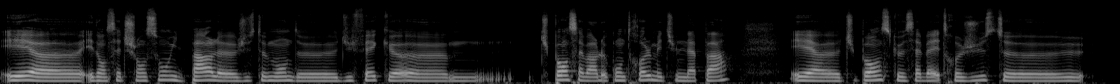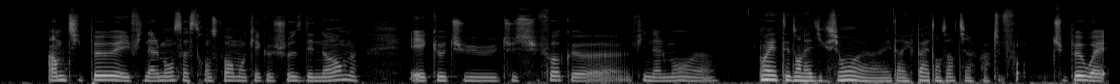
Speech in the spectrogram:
et dans cette chanson, il parle euh, justement de, du fait que euh, tu penses avoir le contrôle, mais tu ne l'as pas. Et euh, tu penses que ça va être juste euh, un petit peu, et finalement, ça se transforme en quelque chose d'énorme. Et que tu, tu suffoques euh, finalement. euh, Ouais, t'es dans l'addiction euh, et t'arrives pas à t'en sortir, quoi. tu, peux, ouais.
